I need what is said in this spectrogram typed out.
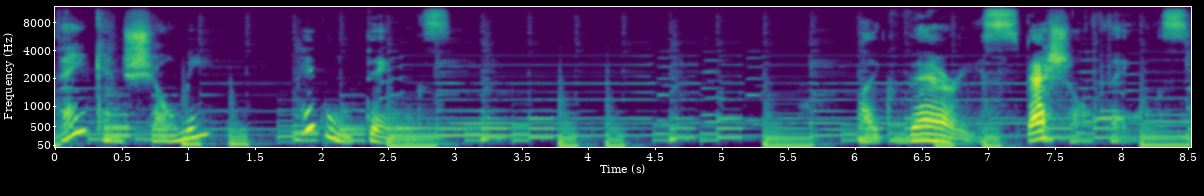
They can show me hidden things. Like very special things.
